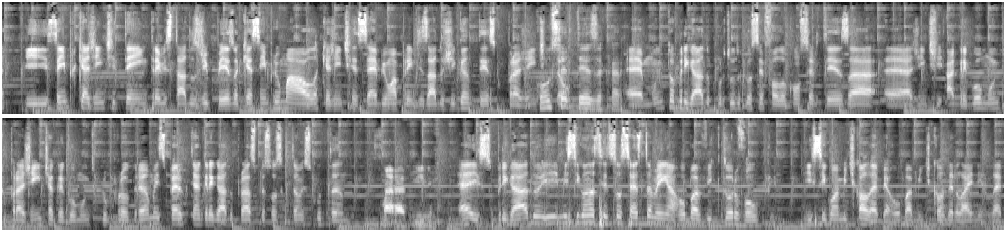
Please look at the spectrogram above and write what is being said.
e sempre que a gente tem entrevistados de peso aqui, é sempre uma aula que a gente recebe um aprendizado gigantesco pra gente. Com então, certeza, cara. É, muito obrigado por tudo que você falou. Com certeza é, a gente agregou muito pra gente, agregou muito pro programa e espero que tenha agregado para as pessoas que estão escutando. Maravilha. É isso, obrigado. E me sigam nas redes sociais também, arroba Victor Volpe. E sigam a Mythical Lab, arroba Mythical Underline Lab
